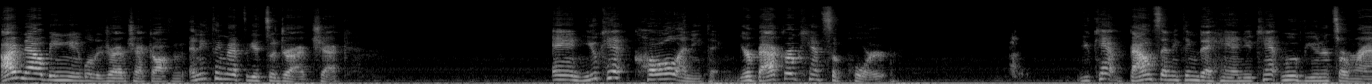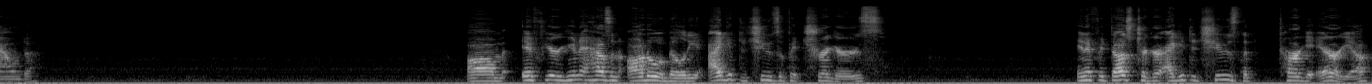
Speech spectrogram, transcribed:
I'm now being able to drive check off of anything that gets a drive check and you can't call anything. Your back row can't support. You can't bounce anything to hand. You can't move units around. Um, if your unit has an auto ability, I get to choose if it triggers. And if it does trigger, I get to choose the target area.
